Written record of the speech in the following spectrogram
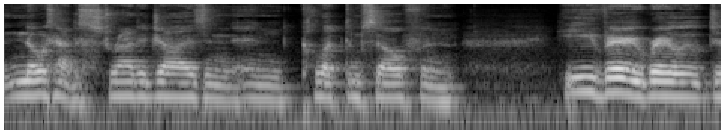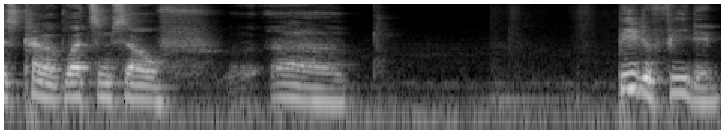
knows how to strategize and, and collect himself, and he very rarely just kind of lets himself uh, be defeated.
